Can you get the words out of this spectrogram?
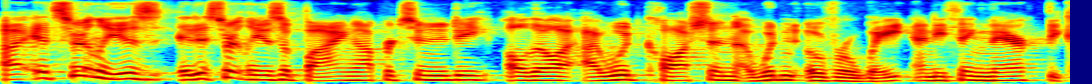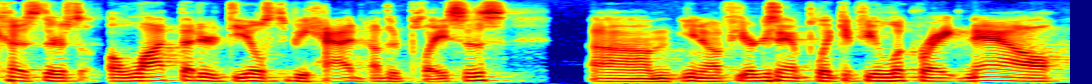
Uh, it certainly is. It is, certainly is a buying opportunity. Although I, I, would caution, I wouldn't overweight anything there because there's a lot better deals to be had in other places. Um, you know, if, for example, like if you look right now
